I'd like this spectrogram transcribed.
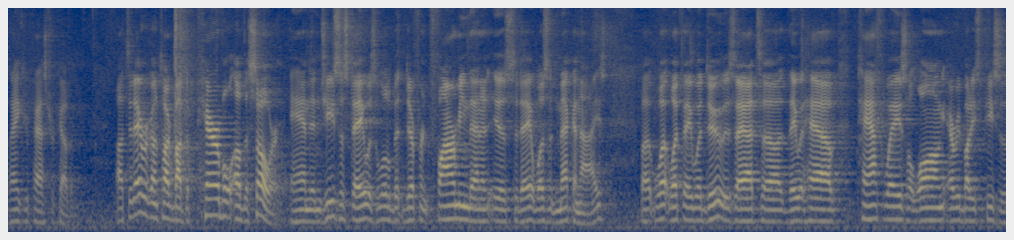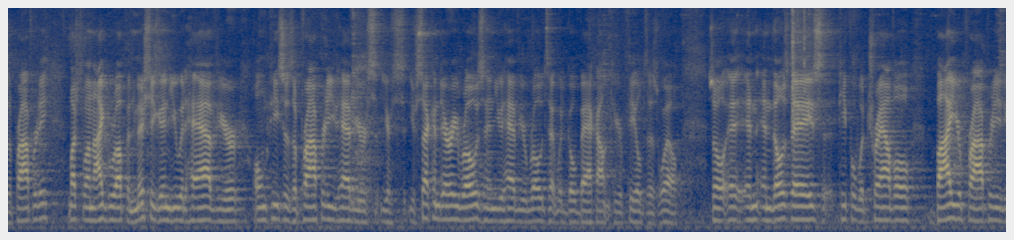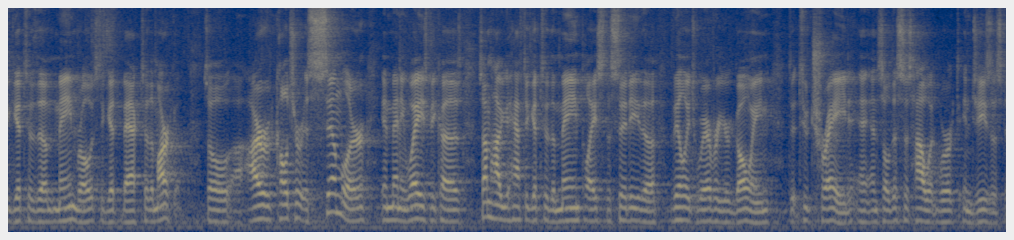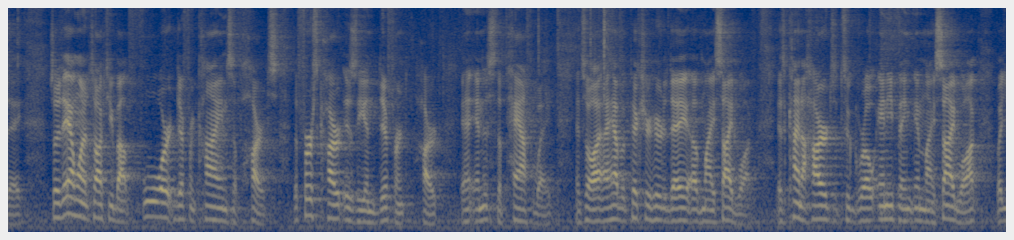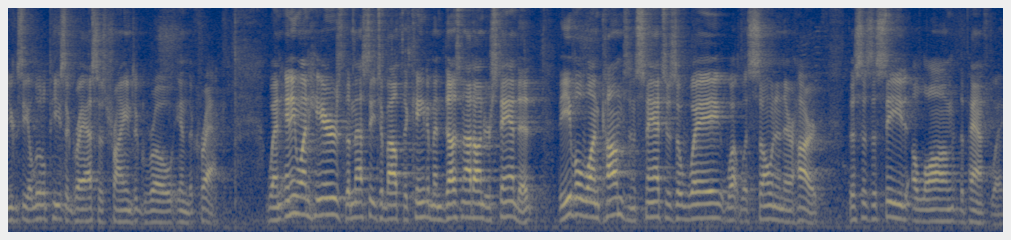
Thank you, Pastor Kevin. Uh, today we're going to talk about the parable of the sower. And in Jesus' day, it was a little bit different farming than it is today. It wasn't mechanized. But what, what they would do is that uh, they would have pathways along everybody's pieces of property. Much when I grew up in Michigan, you would have your own pieces of property, you'd have your, your, your secondary roads, and you'd have your roads that would go back out into your fields as well. So in, in those days, people would travel by your property to get to the main roads to get back to the market. So uh, our culture is similar in many ways because somehow you have to get to the main place, the city, the village, wherever you're going to, to trade. And, and, so this is how it worked in Jesus' day. So today I want to talk to you about four different kinds of hearts. The first heart is the indifferent heart, and, and it's the pathway. And so I, I have a picture here today of my sidewalk. It's kind of hard to grow anything in my sidewalk, but you can see a little piece of grass is trying to grow in the crack. When anyone hears the message about the kingdom and does not understand it, the evil one comes and snatches away what was sown in their heart. This is the seed along the pathway.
